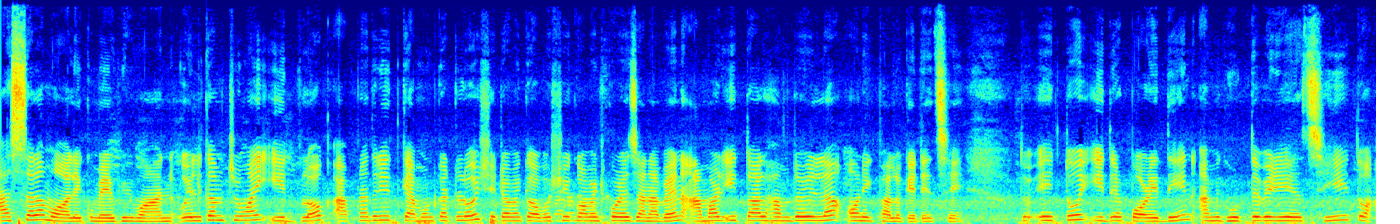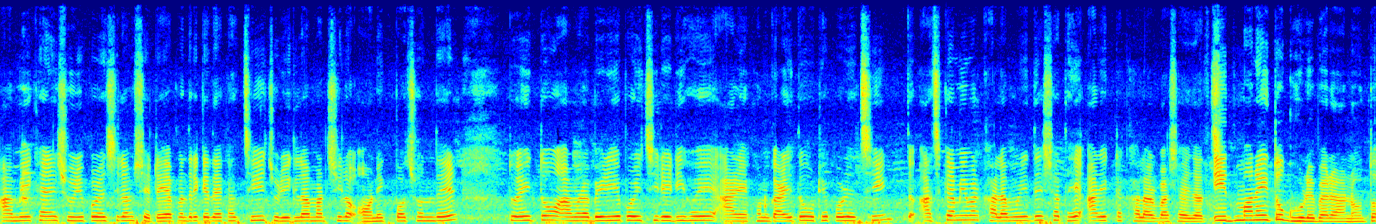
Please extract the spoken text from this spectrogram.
আসসালামু আলাইকুম everyone, welcome to my Eid vlog. আপনাদের ঈদ কেমন কাটলো সেটা আমাকে অবশ্যই কমেন্ট করে জানাবেন। আমার ঈদ তো আলহামদুলিল্লাহ অনেক ভালো কেটেছে। তো এই তো ঈদের পরের দিন আমি ঘুরতে বেরিয়েছি। তো আমি এখানে চুরি পরেছিলাম সেটাই আপনাদেরকে দেখাচ্ছি। চুরিগুলো আমার ছিল অনেক পছন্দের। তো এই তো আমরা বেরিয়ে পড়েছি রেডি হয়ে, আর এখন গাড়িতে উঠে পড়েছি। তো আজকে আমি আমার খালামুনিদের সাথে আরেকটা খালার বাসায় যাচ্ছি। ঈদ মানেই তো ঘুরে বেড়ানো। তো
